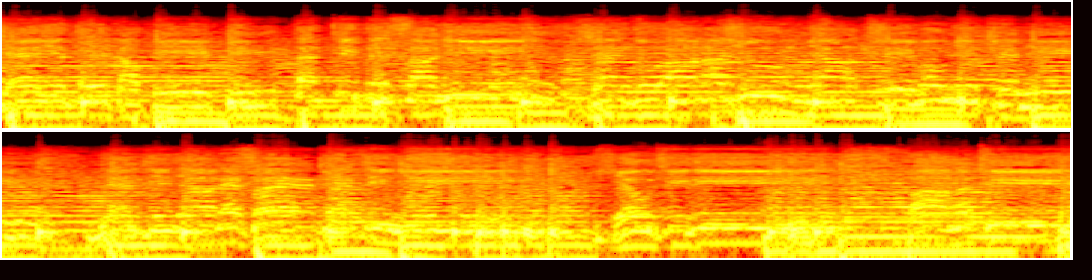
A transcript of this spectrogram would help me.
ရဲ့ရည်သွေးတောက်ပြီးပြီးတတိသစ္စာညီရန်သူအာနာယူမြခြေမုံမြင့်ဖြစ်မည်ဉာဏ်ပညာနဲ့ဆွဲဖြတ်တည်ညီယုံကြည်သည်ဘာမထီ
